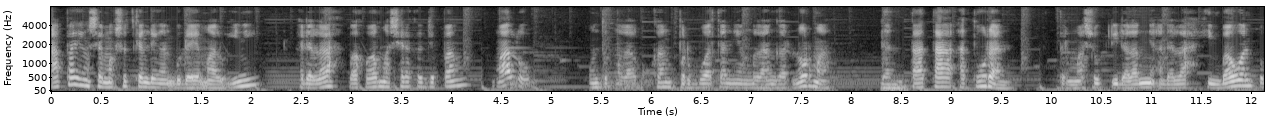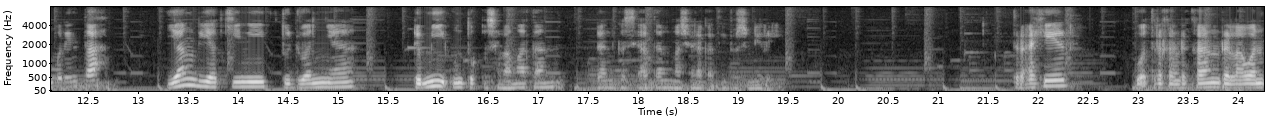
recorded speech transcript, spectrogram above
Apa yang saya maksudkan dengan budaya malu ini adalah bahwa masyarakat Jepang malu untuk melakukan perbuatan yang melanggar norma dan tata aturan, termasuk di dalamnya adalah himbauan pemerintah yang diyakini tujuannya demi untuk keselamatan dan kesehatan masyarakat itu sendiri. Terakhir, buat rekan-rekan relawan,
